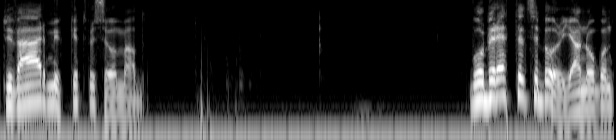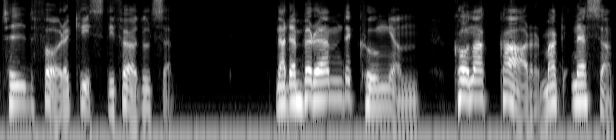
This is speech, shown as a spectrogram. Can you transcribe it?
Tyvärr mycket försummad. Vår berättelse börjar någon tid före Kristi födelse när den berömde kungen Konakar Magnessa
